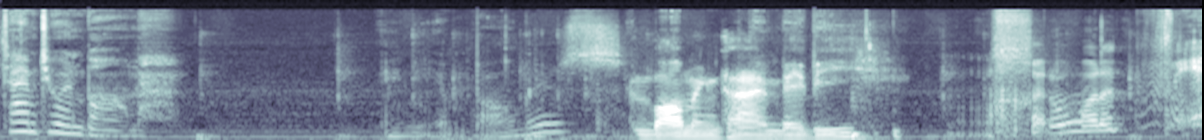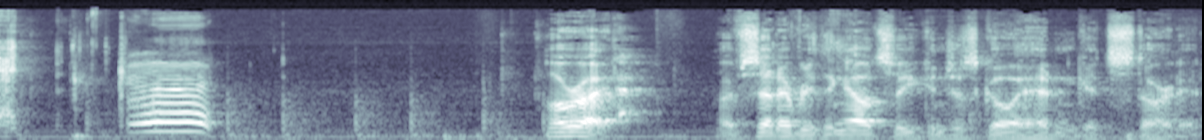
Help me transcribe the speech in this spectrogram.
Time to embalm. Any embalmers? Embalming time, baby. I don't want to. All right. I've set everything out so you can just go ahead and get started.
